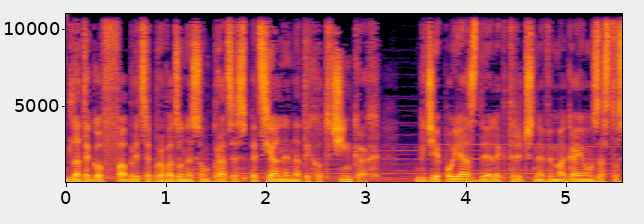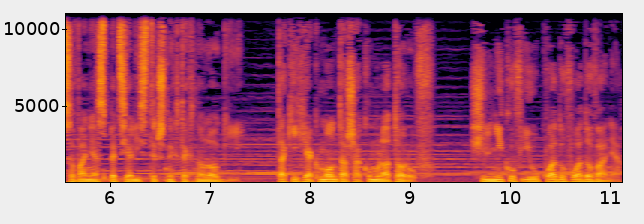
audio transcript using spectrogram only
Dlatego w fabryce prowadzone są prace specjalne na tych odcinkach, gdzie pojazdy elektryczne wymagają zastosowania specjalistycznych technologii, takich jak montaż akumulatorów, silników i układów ładowania.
